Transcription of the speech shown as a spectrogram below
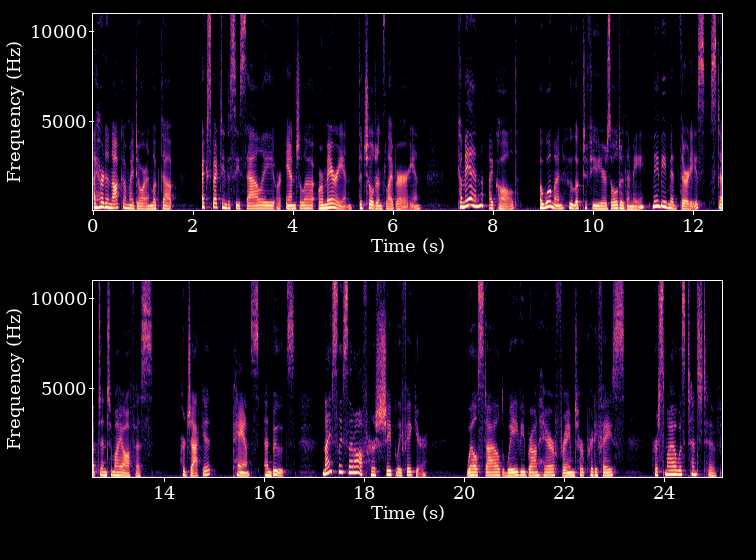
I heard a knock on my door and looked up, expecting to see Sally or Angela or Marion, the children's librarian. Come in, I called. A woman who looked a few years older than me, maybe mid 30s, stepped into my office. Her jacket, pants, and boots nicely set off her shapely figure. Well styled, wavy brown hair framed her pretty face. Her smile was tentative,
